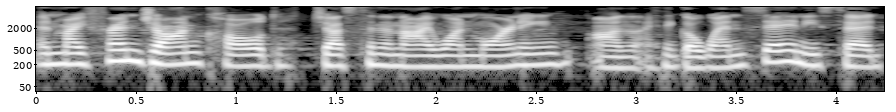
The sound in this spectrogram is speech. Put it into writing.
And my friend John called Justin and I one morning on, I think, a Wednesday, and he said,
